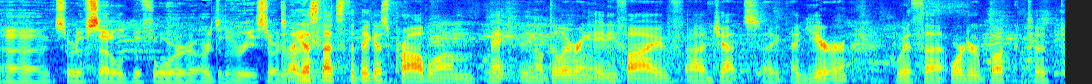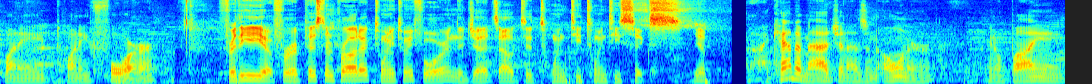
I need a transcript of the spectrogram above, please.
uh, sort of settled before our delivery starts. So I guess that's the biggest problem, you know, delivering 85 uh, jets a, a year with uh, order book to 2024. For the uh, for a piston product, 2024, and the jet's out to 2026. Yep. I can't imagine as an owner, you know, buying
